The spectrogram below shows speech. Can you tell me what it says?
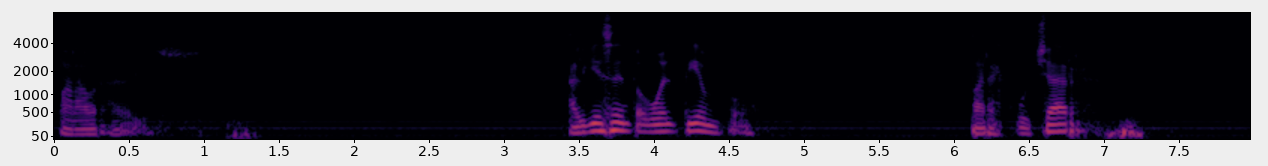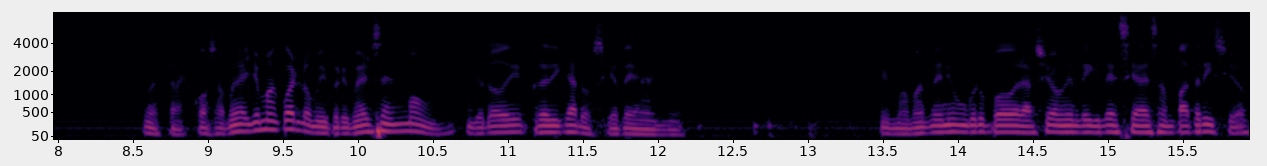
palabras de Dios. Alguien se tomó el tiempo para escuchar nuestras cosas. Mira, yo me acuerdo mi primer sermón, yo lo prediqué a los siete años. Mi mamá tenía un grupo de oración en la iglesia de San Patricio,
